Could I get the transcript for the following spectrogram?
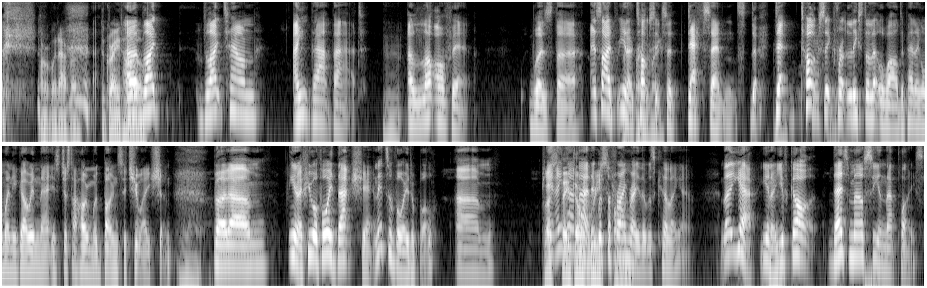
oak, or whatever. The Great Uh, Hollow. Blight, Blighttown ain't that bad. Mm. A lot of it was the aside, you know, frame toxic's a death sentence. De- toxic for at least a little while, depending on when you go in there, is just a homeward bone situation. But um, you know, if you avoid that shit, and it's avoidable, um, Plus, it ain't they that don't bad. respawn. It was the frame rate that was killing it. Like, yeah, you know, you've got there's mercy in that place.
